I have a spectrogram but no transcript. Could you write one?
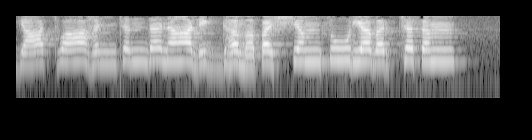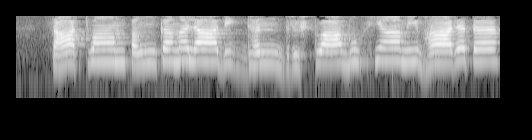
या त्वाहञ्चन्दनादिग्धमपश्यम् सूर्यवर्चसम्। सा त्वाम् पङ्कमलादिग्धम् दृष्ट्वा मुह्यामि भारत।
